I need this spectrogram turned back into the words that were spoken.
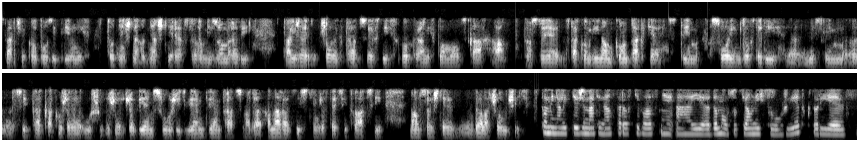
starčekov pozitívnych. Do dnešného dňa 4 z toho mi zomreli. Takže človek pracuje v tých ochranných pomôckach a proste je v takom inom kontakte s tým svojim dovtedy, e, myslím e, si tak, akože už, že, že viem slúžiť, viem, viem pracovať a, a naraz zistím, že v tej situácii mám sa ešte veľa čo učiť. Spomínali ste, že máte na starosti vlastne aj domov sociálnych služieb, ktorý je v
